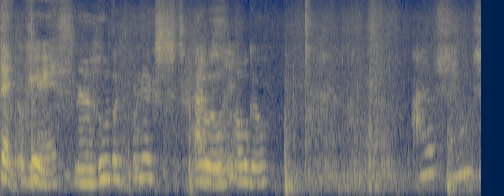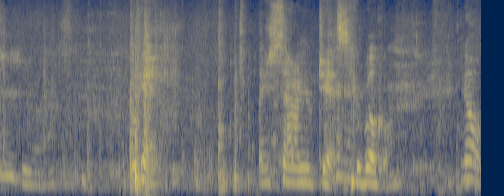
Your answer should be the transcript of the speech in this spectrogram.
It's all thanks to them. Thank Okay, now who would like to go next? I will. I will go. I don't think you asked. Okay. I just sat on your desk. You're welcome. No.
